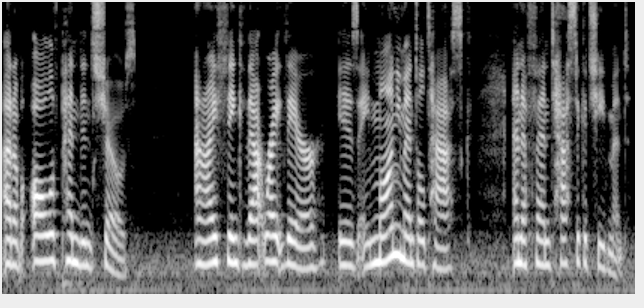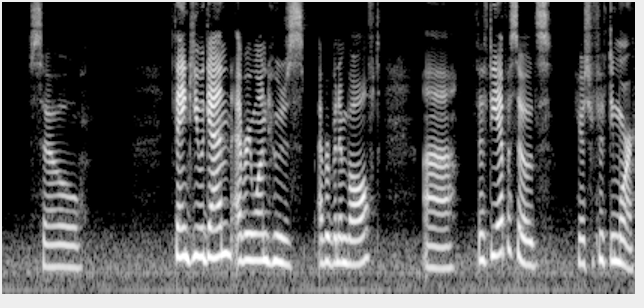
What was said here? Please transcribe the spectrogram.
out of all of pendant's shows and I think that right there is a monumental task and a fantastic achievement. So, thank you again, everyone who's ever been involved. Uh, 50 episodes. Here's for 50 more.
